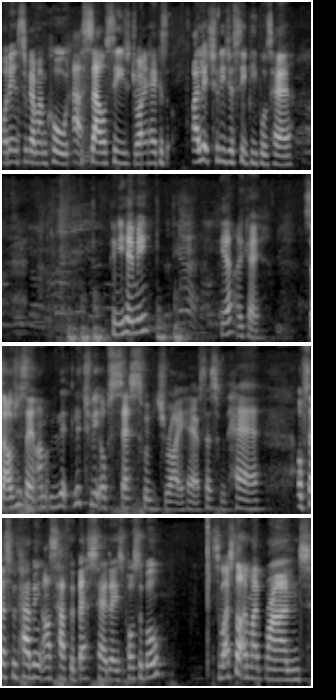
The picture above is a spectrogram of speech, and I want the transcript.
On Instagram, I'm called at Sal Dry Hair because I literally just see people's hair. Can you hear me? Yeah. Yeah? Okay. So I was just saying, I'm li literally obsessed with dry hair, obsessed with hair, obsessed with having us have the best hair days possible. So I started my brand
